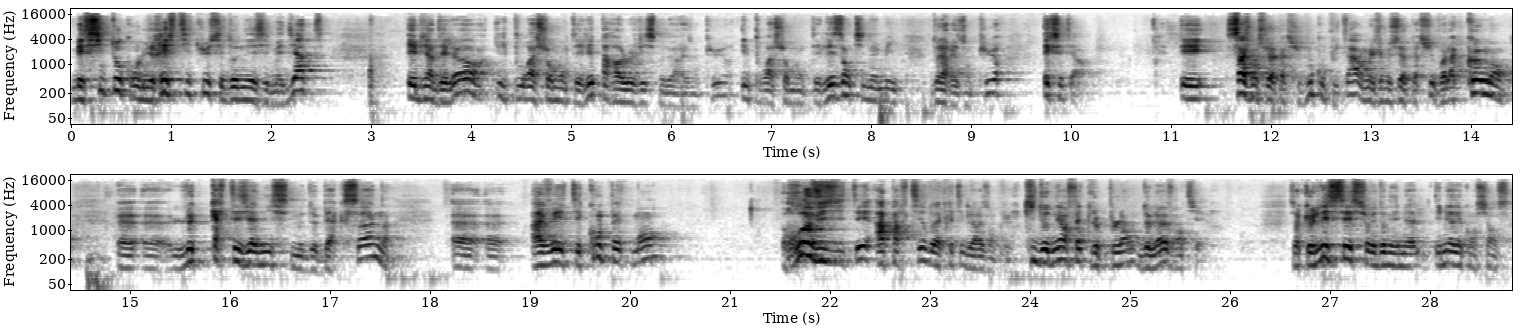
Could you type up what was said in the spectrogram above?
mais sitôt qu'on lui restitue ces données immédiates, et eh bien dès lors, il pourra surmonter les paralogismes de la raison pure, il pourra surmonter les antinomies de la raison pure, etc. Et ça, je m'en suis aperçu beaucoup plus tard, mais je me suis aperçu, voilà comment euh, euh, le cartésianisme de Bergson euh, avait été complètement revisité à partir de la critique de la raison pure, qui donnait en fait le plan de l'œuvre entière. C'est-à-dire que l'essai sur les données immédiates de conscience,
